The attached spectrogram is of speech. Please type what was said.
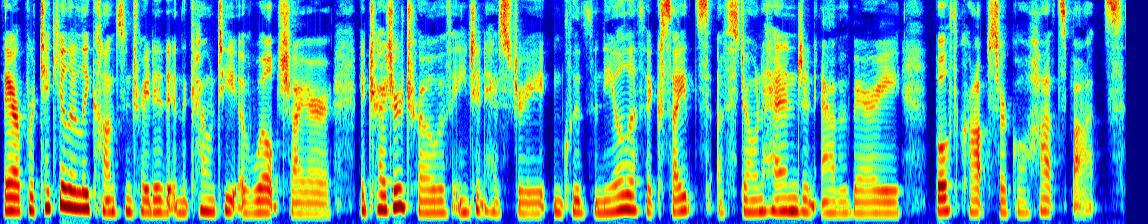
They are particularly concentrated in the county of Wiltshire. A treasure trove of ancient history includes the Neolithic sites of Stonehenge and Avebury, both crop circle hotspots.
